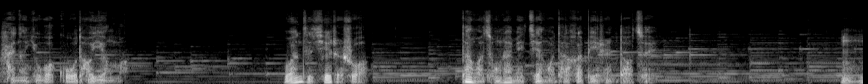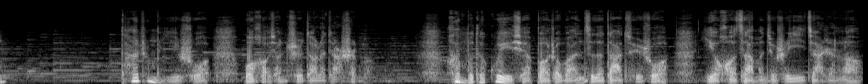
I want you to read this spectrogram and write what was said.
还能有我骨头硬吗？”丸子接着说：“但我从来没见过她和别人斗嘴。”嗯，他这么一说，我好像知道了点什么，恨不得跪下抱着丸子的大腿说：“以后咱们就是一家人了。”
